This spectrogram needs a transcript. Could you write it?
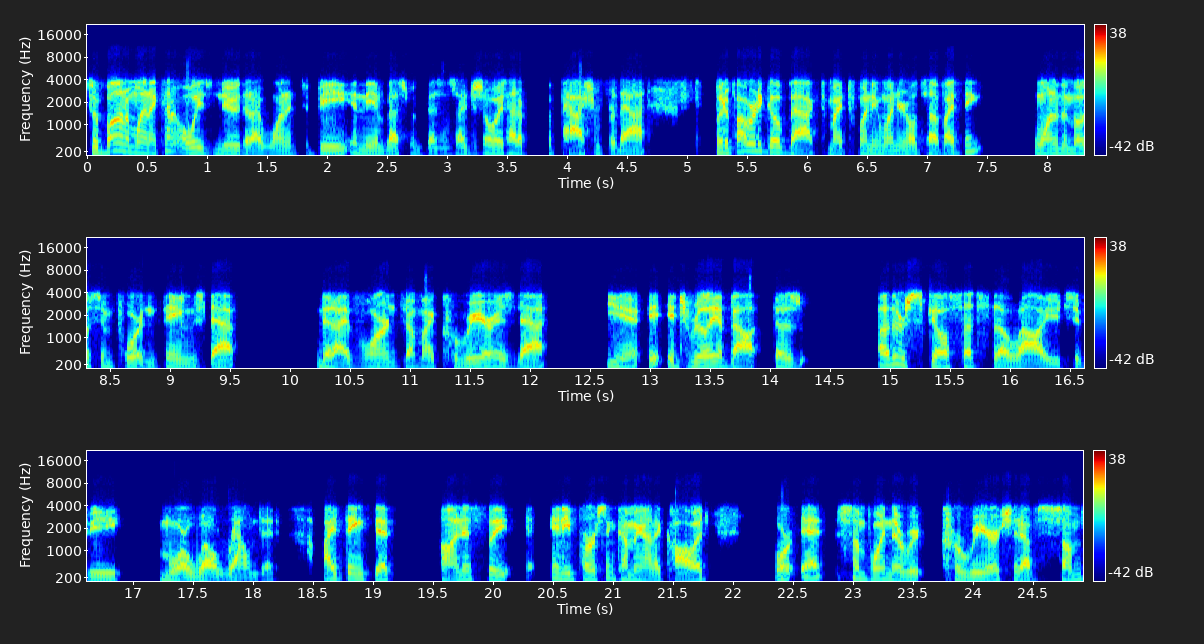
so, bottom line, I kind of always knew that I wanted to be in the investment business. I just always had a, a passion for that. But if I were to go back to my 21-year-old self, I think one of the most important things that that I've learned throughout my career is that you know it, it's really about those other skill sets that allow you to be more well rounded. I think that honestly, any person coming out of college or at some point in their career should have some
